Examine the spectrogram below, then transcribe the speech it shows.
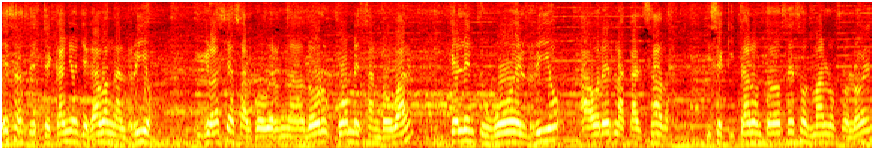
esos este, caños llegaban al río y gracias al gobernador Gómez Sandoval que él entubó el río, ahora es la calzada y se quitaron todos esos malos olores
